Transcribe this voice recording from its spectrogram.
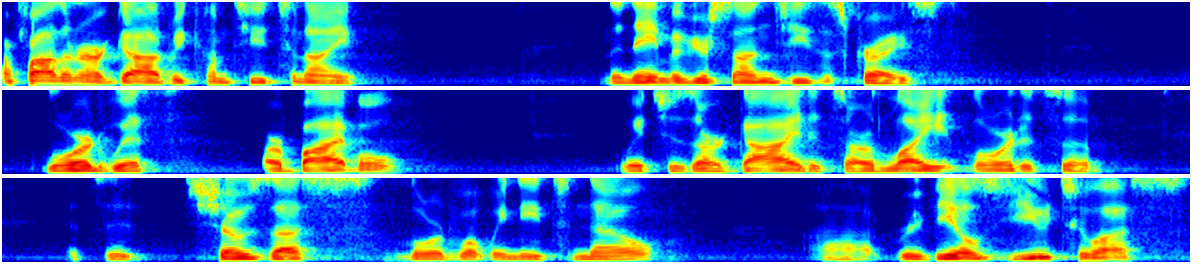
Our Father and our God, we come to you tonight in the name of your Son, Jesus Christ. Lord, with our Bible, which is our guide, it's our light, Lord. It's a, it's a, it shows us, Lord, what we need to know, uh, reveals you to us,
